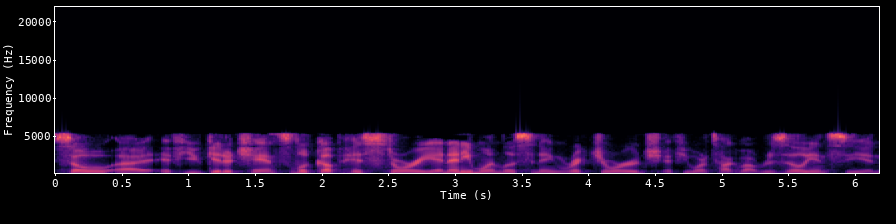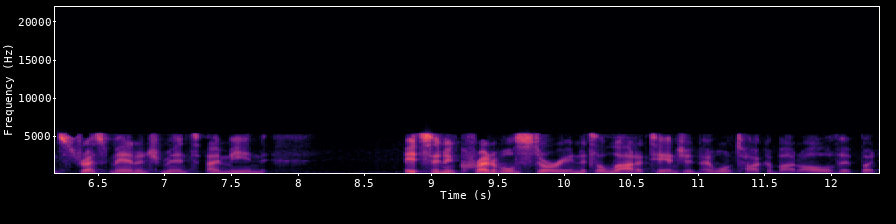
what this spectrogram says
So uh, if you get a chance, look up his story. And anyone listening, Rick George, if you want to talk about resiliency and stress management, I mean, it's an incredible story, and it's a lot of tangent. And I won't talk about all of it, but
